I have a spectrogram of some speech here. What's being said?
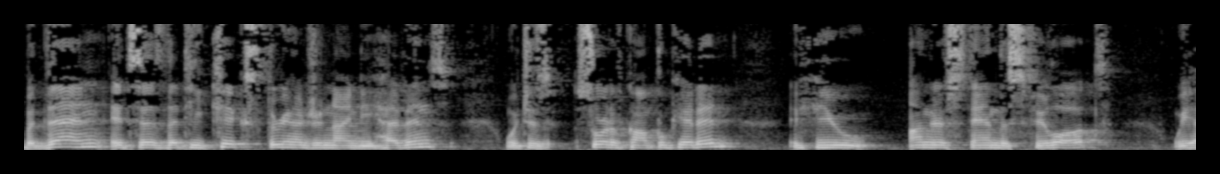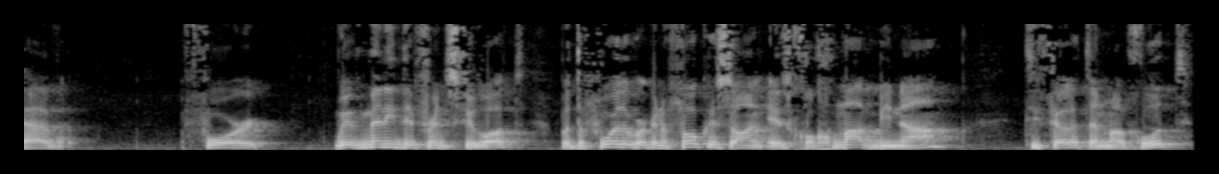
But then it says that he kicks 390 heavens, which is sort of complicated. If you understand the sfirot, we have four, we have many different sfirot, but the four that we're going to focus on is Chokhmah, Bina, Tiferet, and Malchut,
